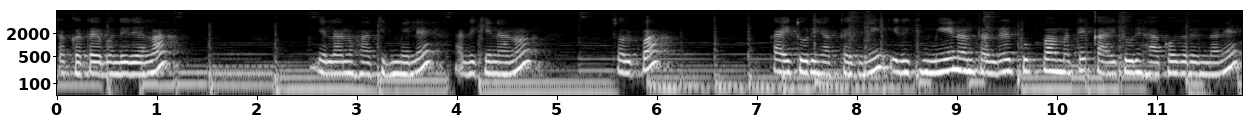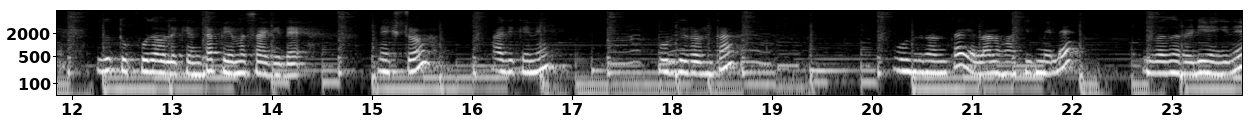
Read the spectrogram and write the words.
ಸಖತ್ತಾಗಿ ಬಂದಿದೆಯಲ್ಲ ಎಲ್ಲನೂ ಹಾಕಿದ ಮೇಲೆ ಅದಕ್ಕೆ ನಾನು ಸ್ವಲ್ಪ ಕಾಯಿ ತುರಿ ಹಾಕ್ತಾಯಿದ್ದೀನಿ ಇದಕ್ಕೆ ಮೇನ್ ಅಂತಂದರೆ ತುಪ್ಪ ಮತ್ತು ಕಾಯಿ ತುರಿ ಹಾಕೋದ್ರಿಂದನೇ ಇದು ತುಪ್ಪದ ಅವಲಕ್ಕಿ ಅಂತ ಫೇಮಸ್ ಆಗಿದೆ. ನೆಕ್ಸ್ಟು ಅದಕ್ಕೇ ಹುರಿದಿರೋಂಥ ಹುರಿದಿರೋಂಥ ಎಲ್ಲನೂ ಹಾಕಿದ ಮೇಲೆ ಇವಾಗ ರೆಡಿಯಾಗಿದೆ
